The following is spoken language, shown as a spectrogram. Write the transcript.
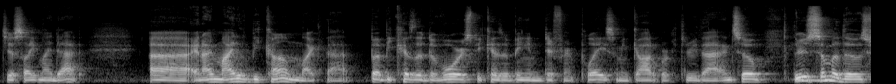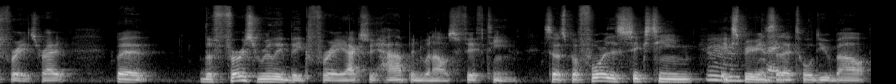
just like my dad. Uh, and I might have become like that, but because of divorce, because of being in a different place, I mean, God worked through that. And so there's some of those frays, right? But the first really big fray actually happened when I was 15. So it's before the 16 experience okay. that I told you about.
